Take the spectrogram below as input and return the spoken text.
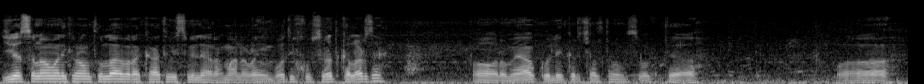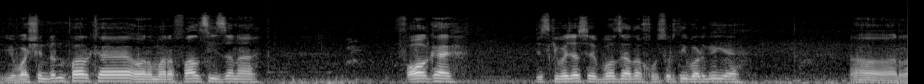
जी, अस्सलाम वालेकुम रहमतुल्लाहि व बहुत ही खूबसूरत कलर्स हैं। और मैं आपको लेकर चलता हूँ इस वक्त ये वाशिंगटन पार्क है और हमारा फॉल सीज़न है। फॉग है, जिसकी वजह से बहुत ज़्यादा खूबसूरती बढ़ गई है। और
